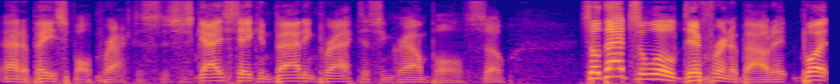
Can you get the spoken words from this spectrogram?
at a baseball practice. It's just guys taking batting practice and ground balls. So, so that's a little different about it. But,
